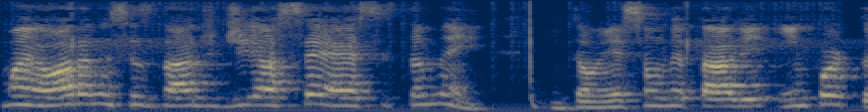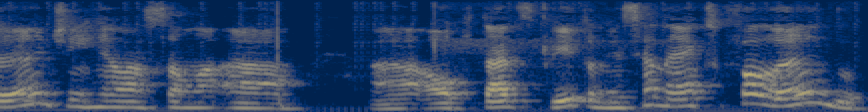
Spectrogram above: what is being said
maior a necessidade de ACS também. Então, esse é um detalhe importante em relação a, a, ao que está descrito nesse anexo, falando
